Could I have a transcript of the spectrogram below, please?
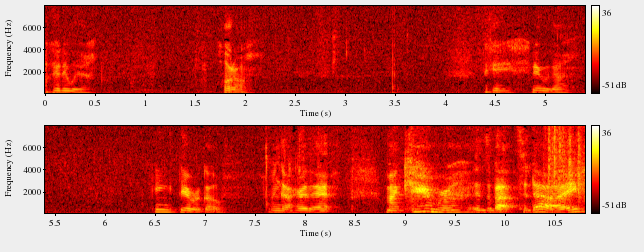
Okay, there we go. Hold on. Okay, there we go. There we go. I got her that. My camera is about to die.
